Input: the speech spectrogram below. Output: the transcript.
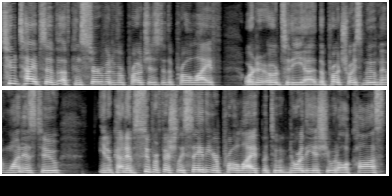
two types of, of conservative approaches to the pro-life or to, or to the, uh, the pro-choice movement. One is to, you know, kind of superficially say that you're pro-life, but to ignore the issue at all costs.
